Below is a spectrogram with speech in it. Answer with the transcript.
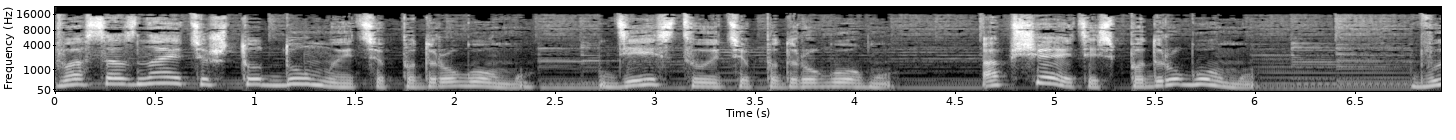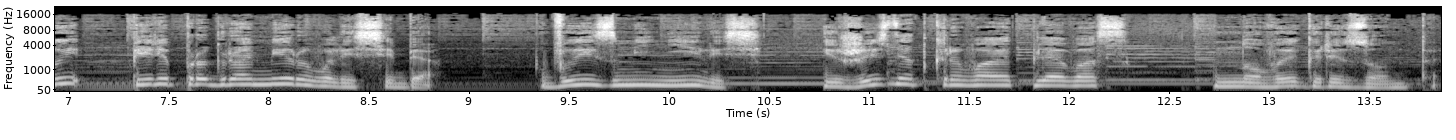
вы осознаете, что думаете по-другому, действуете по-другому, общаетесь по-другому – вы перепрограммировали себя, вы изменились, и жизнь открывает для вас новые горизонты.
